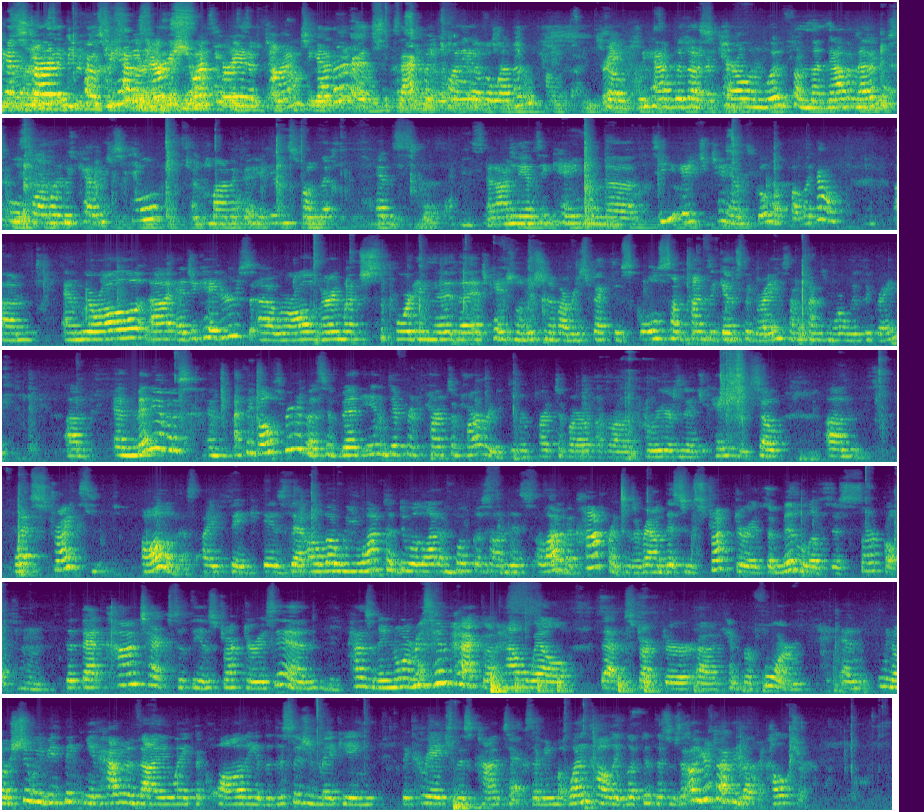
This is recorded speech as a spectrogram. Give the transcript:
to get started because we have a very short period of time together. It's exactly twenty of eleven. So we have with us Carolyn Wood from the, now the medical school, formerly the Kennedy School, and Monica Higgins from the Ed School. And I'm Nancy Kane from the T.H. Chan School of Public Health. Um, and we're all uh, educators. Uh, we're all very much supporting the, the educational mission of our respective schools, sometimes against the grain, sometimes more with the grain. Um, and many of us, and I think all three of us, have been in different parts of Harvard, in different parts of our, of our careers in education. So, um, what strikes all of us, I think, is that although we want to do a lot of focus on this, a lot of the conferences around this instructor at the middle of this circle, Hmm. that that context that the instructor is in has an enormous impact on how well that instructor uh, can perform. And, you know, should we be thinking of how to evaluate the quality of the decision making that creates this context? I mean, one colleague looked at this and said, oh, you're talking about the culture.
